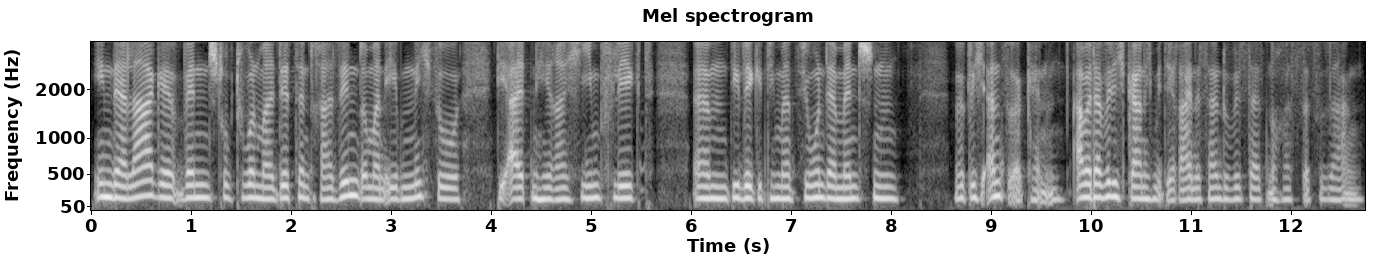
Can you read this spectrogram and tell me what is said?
in der Lage, wenn Strukturen mal dezentral sind und man eben nicht so die alten Hierarchien pflegt, ähm, die Legitimation der Menschen wirklich anzuerkennen. Aber da will ich gar nicht mit dir rein, es sei denn, du willst da jetzt noch was dazu sagen.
